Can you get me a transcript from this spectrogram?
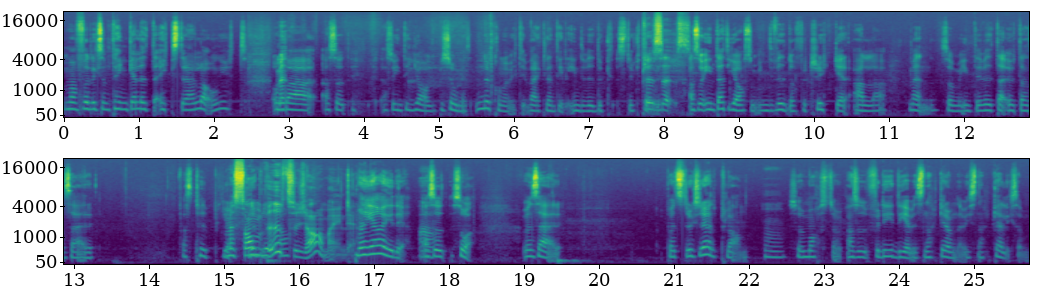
man får liksom tänka lite extra långt. Och Men- bara, alltså, alltså inte jag personligen, nu kommer vi till, verkligen till individ och struktur. Precis. Alltså inte att jag som individ då förtrycker alla män som inte är vita utan så här. Fast typ jag. Men som blir- vit ja. så gör man ju det. Man gör ju det. Ja. Alltså så. Men så här. På ett strukturellt plan Mm. så måste, alltså för det är det vi snackar om när vi snackar liksom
